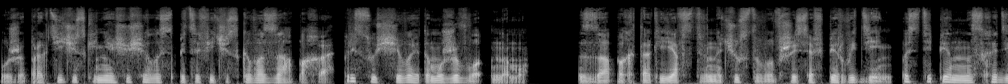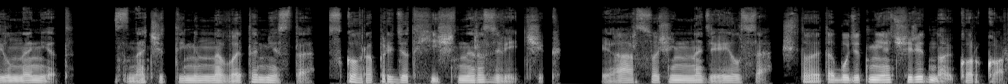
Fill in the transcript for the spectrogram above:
уже практически не ощущалось специфического запаха, присущего этому животному. Запах, так явственно чувствовавшийся в первый день, постепенно сходил на нет. Значит, именно в это место скоро придет хищный разведчик. И Арс очень надеялся, что это будет не очередной коркор. -кор.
